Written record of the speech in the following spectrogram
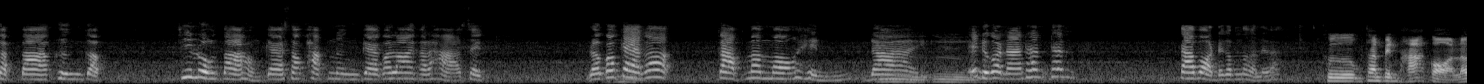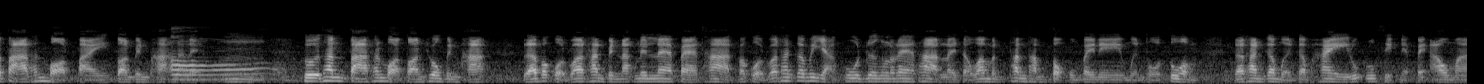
กับตาคลึงกับที่ดวงตาของแกสักพักหนึ่งแกก็ไล่คาถาเสร็จ แล้วก็แกก็กลับมามองเห็นได้อืมเอ๊ะเดี๋ยวก่อนนะท่านท่านตาบอดในกำเนิดเลยปะคือท่านเป็นพระก่อนแล้วตาท่านบอดไปตอนเป็นพระอ๋อนั่นแหละอมคือท่านตาท่านบอดตอนช่วงเป็นพระ แล้วปรากฏว่าท่านเป็นนักเล่นแร่แปรธาตุปรากฏว่าท่านก็ไม่อยากพูดเรื่องแร่ธาตุอะไร แต่ว่ามันท่านทำตกลงไปในเหมือนโถส้วม แล้วท่านก็เหมือนกับให้ลูกลูกศิษย์เนี่ยไปเอามา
